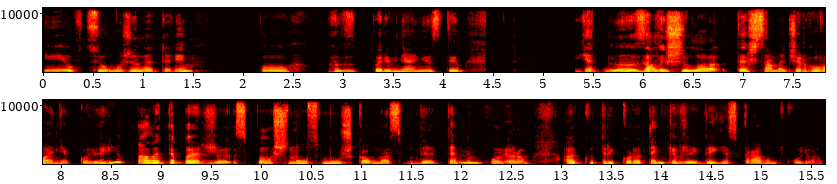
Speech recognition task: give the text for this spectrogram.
І в цьому жилетові, по порівнянні з тим, Я е, залишила те ж саме чергування кольорів, але тепер же сплошну смужка у нас буде темним кольором, а три коротенькі вже йде яскравим кольором.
